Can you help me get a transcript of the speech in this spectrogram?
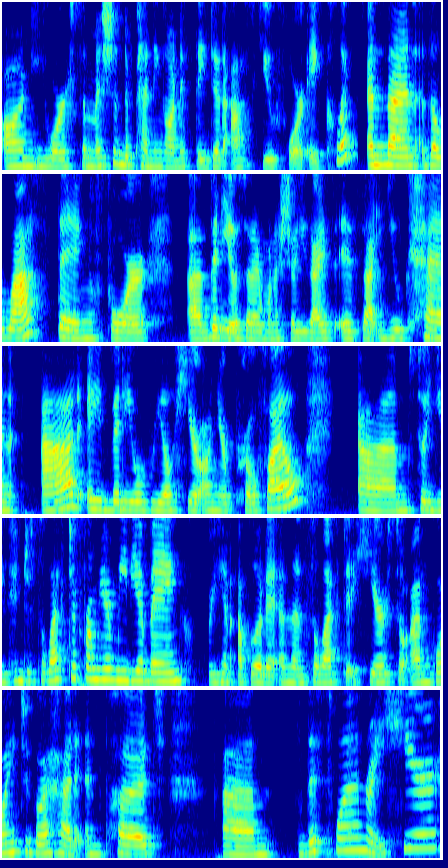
on your submission depending on if they did ask you for a clip. And then the last thing for uh, videos that I want to show you guys is that you can add a video reel here on your profile. Um, so you can just select it from your media bank or you can upload it and then select it here. So I'm going to go ahead and put um, this one right here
